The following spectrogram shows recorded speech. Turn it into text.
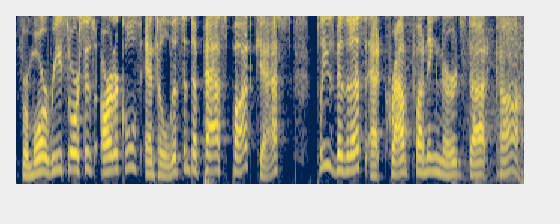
For more resources, articles, and to listen to past podcasts, please visit us at crowdfundingnerds.com.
